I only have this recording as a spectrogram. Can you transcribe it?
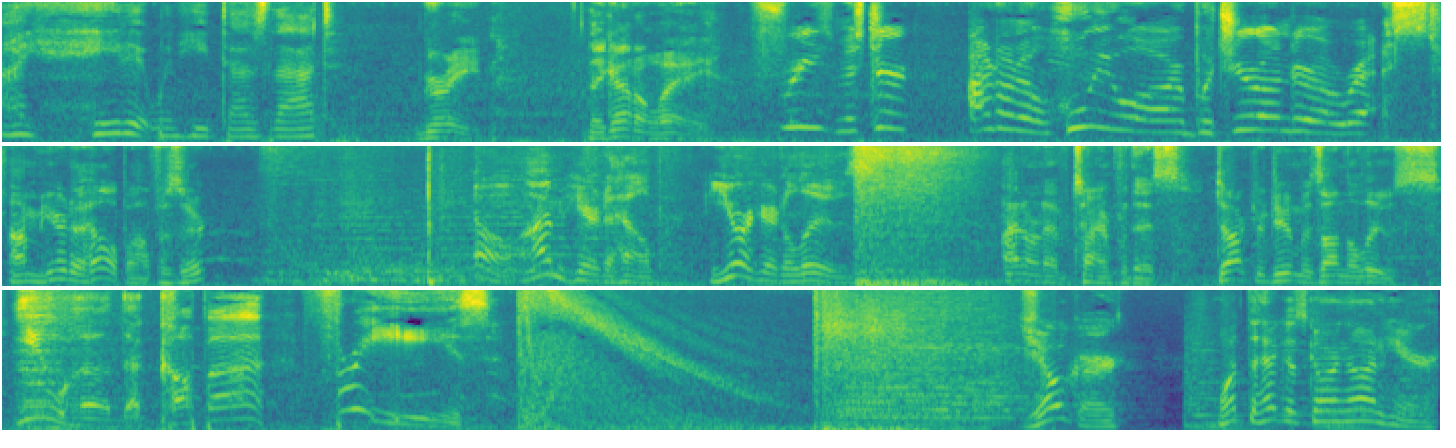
I hate it when he does that. Great. They got away. Freeze, mister. I don't know who you are, but you're under arrest. I'm here to help, officer. Oh, I'm here to help. You're here to lose. I don't have time for this. Dr. Doom is on the loose. You heard the copper. Freeze! Joker? What the heck is going on here?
